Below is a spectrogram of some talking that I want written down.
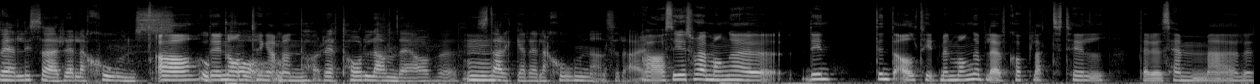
Väldigt så här relations... Ja, det är någonting att man... Upprätthållande av eh, mm. starka relationen sådär. Ja, så jag tror att många... Det är, det är inte alltid, men många blev kopplat till deras hemma eller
